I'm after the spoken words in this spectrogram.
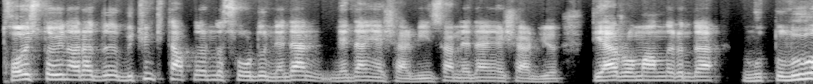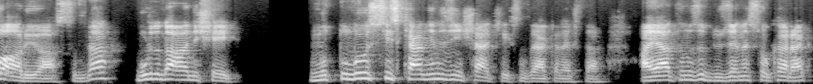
Tolstoy'un aradığı, bütün kitaplarında sorduğu neden neden yaşar bir insan, neden yaşar diyor. Diğer romanlarında mutluluğu arıyor aslında. Burada da aynı şey. Mutluluğu siz kendiniz inşa edeceksiniz arkadaşlar. Hayatınızı düzene sokarak,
